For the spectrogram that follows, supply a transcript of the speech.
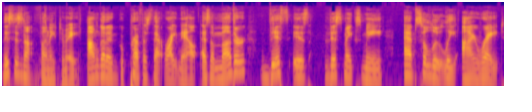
This is not funny to me. I'm going to preface that right now. As a mother, this is this makes me absolutely irate.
